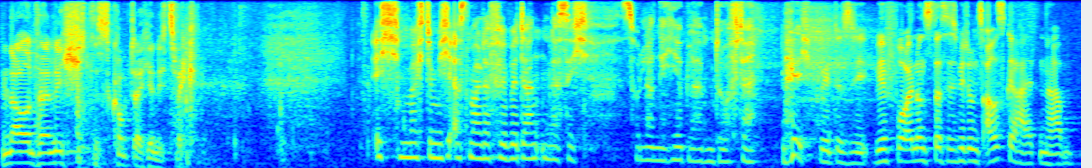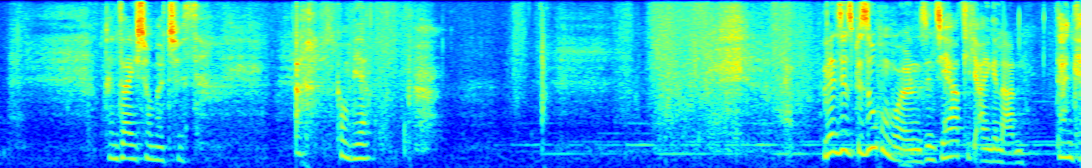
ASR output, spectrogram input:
Na, und wenn nicht, das kommt ja hier nichts weg. Ich möchte mich erstmal dafür bedanken, dass ich so lange hier bleiben durfte. Ich bitte Sie. Wir freuen uns, dass Sie es mit uns ausgehalten haben. Dann sage ich schon mal Tschüss. Komm her. Wenn Sie uns besuchen wollen, sind Sie herzlich eingeladen. Danke.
